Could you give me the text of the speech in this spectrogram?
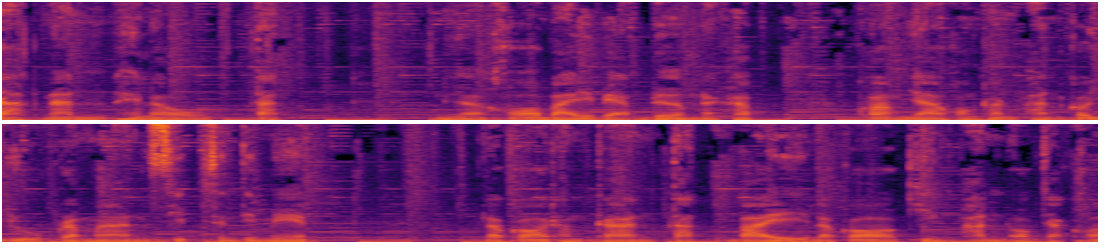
จากนั้นให้เราตัดเหนือข้อใบแบบเดิมนะครับ ความยาวของท่อนพันธุ์ก็อยู่ประมาณ 10เซนติเมตรแล้วก็ทำการตัดใบแล้วก็กิ่งพันธุ์ออกจากข้อ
